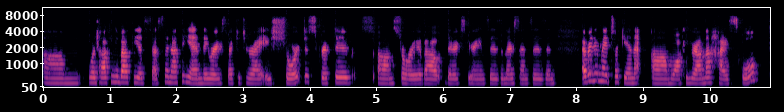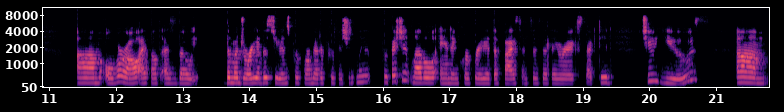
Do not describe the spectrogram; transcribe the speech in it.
Um, when talking about the assessment at the end, they were expected to write a short, descriptive um, story about their experiences and their senses and everything they took in um, walking around the high school. Um, overall, I felt as though the majority of the students performed at a proficiently, proficient level and incorporated the five senses that they were expected to use. Um,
